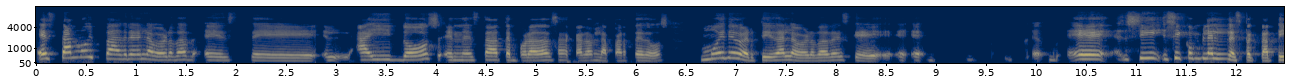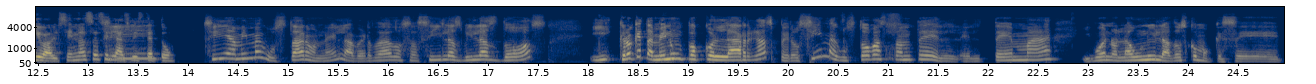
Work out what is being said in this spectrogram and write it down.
está muy padre, la verdad, este, hay dos, en esta temporada sacaron la parte dos, muy divertida, la verdad es que... Eh, eh, eh, sí, sí cumple la expectativa, si no sé si las viste tú. Sí, a mí me gustaron, ¿eh? La verdad, o sea, sí, las vi las dos y creo que también un poco largas, pero sí me gustó bastante el, el tema y bueno, la uno y la dos como que se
